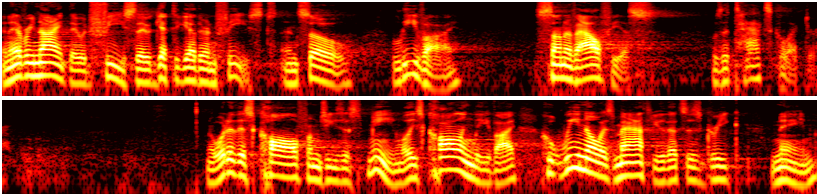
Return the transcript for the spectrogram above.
And every night they would feast, they would get together and feast. And so Levi, son of Alphaeus, was a tax collector. Now, what did this call from Jesus mean? Well, he's calling Levi, who we know as Matthew, that's his Greek name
